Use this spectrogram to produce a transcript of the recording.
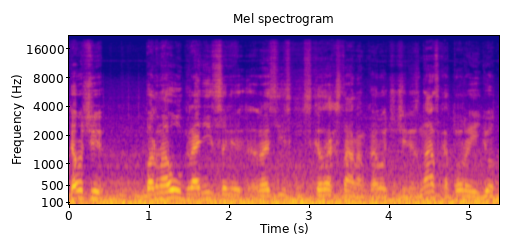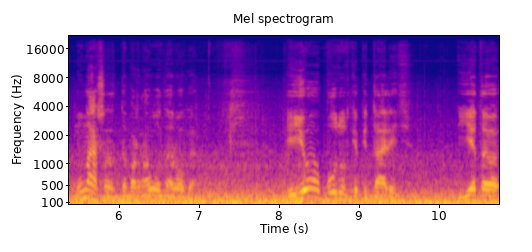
короче, Барнаул граница российских с Казахстаном, короче, через нас, которая идет, ну наша до Барнаула дорога. Ее будут капиталить. И это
